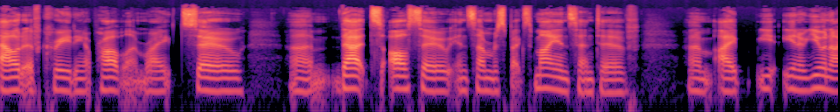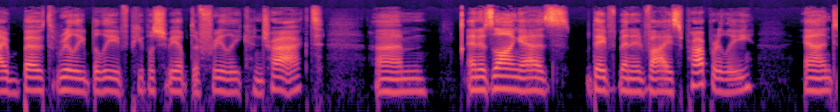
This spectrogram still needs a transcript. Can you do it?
out of creating a problem, right? So um, that's also, in some respects, my incentive. Um, I, you, you know, you and I both really believe people should be able to freely contract. Um, and as long as they've been advised properly and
